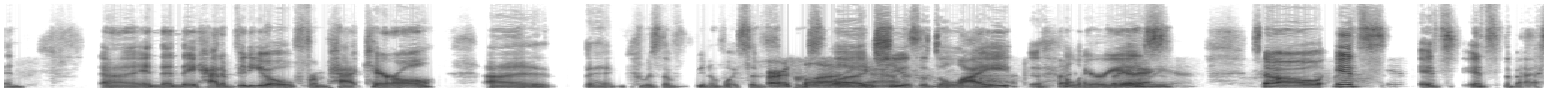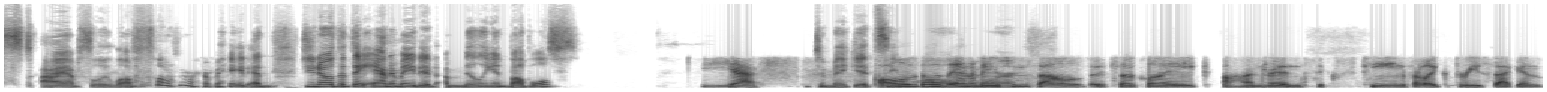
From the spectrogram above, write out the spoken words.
And uh, and then they had a video from Pat Carroll, uh, who was the you know voice of Ursula, and She is a delight, That's hilarious. exciting. So it's it's it's the best. I absolutely love Little Mermaid. And do you know that they animated a million bubbles Yes, to make it all of those all animation more- cells. It took like 116 for like three seconds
